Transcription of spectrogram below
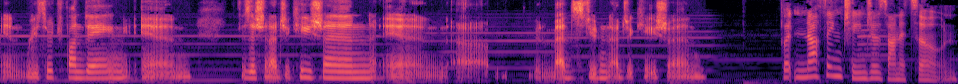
in research funding, in physician education, in, um, in med student education. But nothing changes on its own.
